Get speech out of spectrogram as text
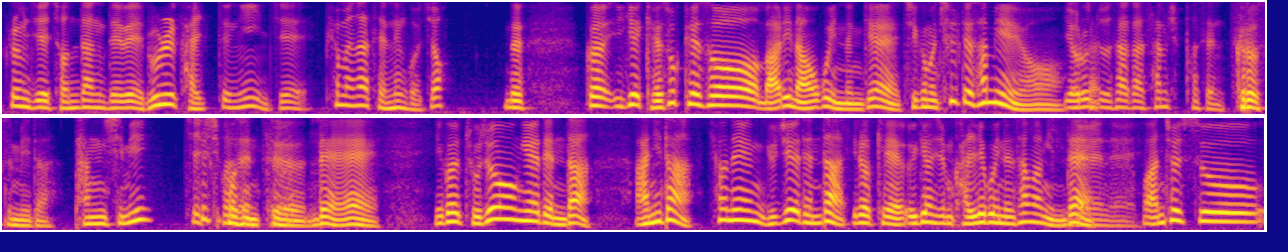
그럼 이제 전당대회 룰 갈등이 이제 표면화되는 거죠. 네. 그러니까 이게 계속해서 말이 나오고 있는 게 지금은 7대 3이에요. 여론조사가 30%. 그렇습니다. 당심이 70%. 70%. 네. 이걸 조정해야 된다. 아니다. 현행 유지해야 된다. 이렇게 의견이 좀 갈리고 있는 상황인데 네네. 뭐 안철수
